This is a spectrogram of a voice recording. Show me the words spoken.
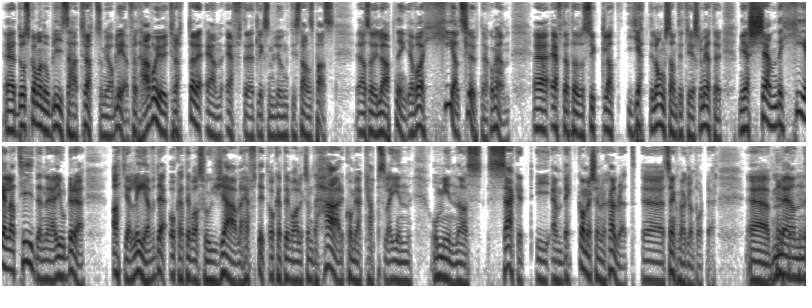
Eh, då ska man nog bli så här trött som jag blev, för att här var jag ju tröttare än efter ett liksom lugnt distanspass. Alltså i löpning. Jag var helt slut när jag kom hem. Eh, efter att ha cyklat jättelångsamt i tre kilometer. Men jag kände hela tiden när jag gjorde det att jag levde och att det var så jävla häftigt och att det var liksom det här kommer jag kapsla in och minnas säkert i en vecka om jag känner mig själv rätt. Eh, sen kommer jag glömt bort det. Eh, men,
